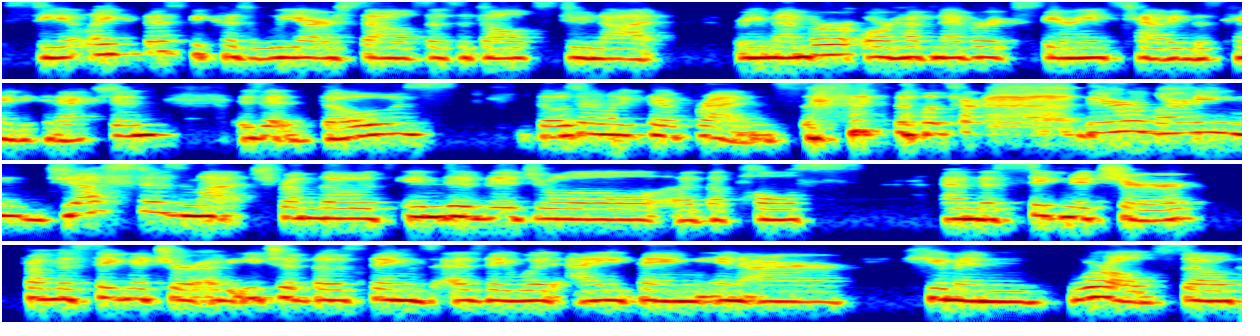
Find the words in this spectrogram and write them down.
see it like this because we ourselves as adults do not remember or have never experienced having this kind of connection is that those those are like their friends. Those are they're learning just as much from those individual uh, the pulse and the signature from the signature of each of those things as they would anything in our human world. So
